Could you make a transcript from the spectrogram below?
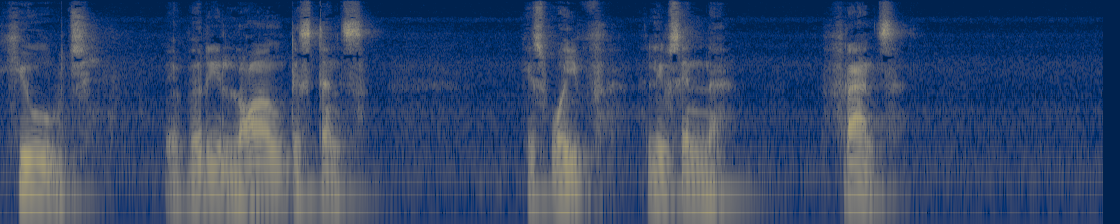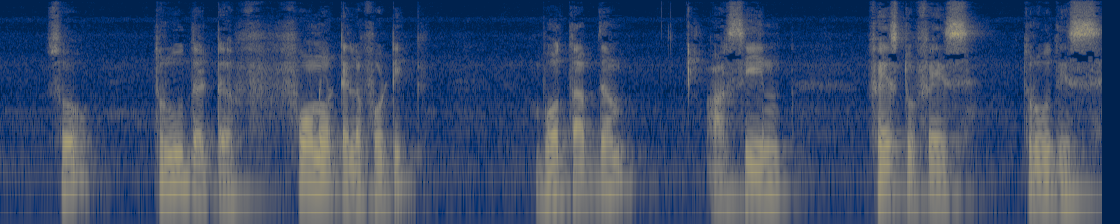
huge, a very long distance. His wife lives in France. So, through that uh, phonotelephotic, both of them are seen face to face through this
